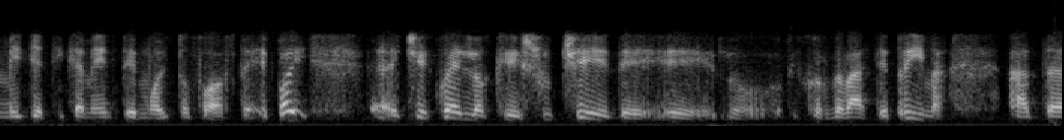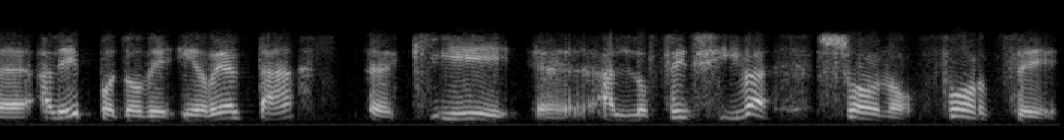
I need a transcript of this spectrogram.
mediaticamente molto forte. E poi eh, c'è quello che succede, eh, lo ricordavate prima, ad uh, Aleppo dove in realtà eh, chi è eh, all'offensiva sono forze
